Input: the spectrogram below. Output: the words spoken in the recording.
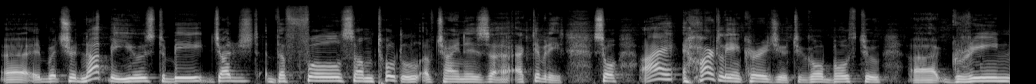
but should not be used to be judged the full sum total of China's activities. So I heartily encourage you to go both to Green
